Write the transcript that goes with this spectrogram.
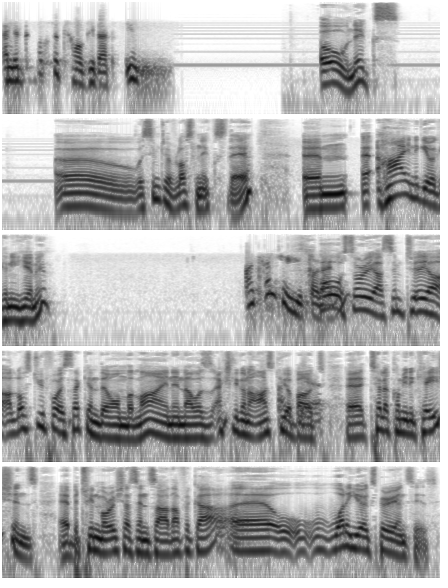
And it also tells you that in. Oh, Nix. Oh, we seem to have lost Nix there. Um, uh, hi, Nikiwe, can you hear me? I can hear you, Xolani. Oh, sorry, I seem to, yeah, I lost you for a second there on the line, and I was actually going to ask you Okay. about uh, telecommunications uh, between Mauritius and South Africa. Uh, what are your experiences?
